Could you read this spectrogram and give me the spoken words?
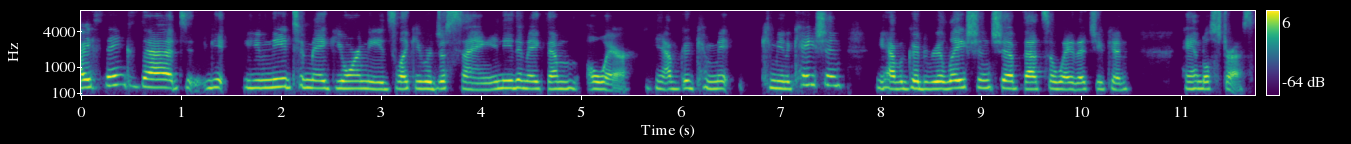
I think that you need to make your needs, like you were just saying, you need to make them aware. You have good commu- communication, you have a good relationship. That's a way that you can handle stress.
